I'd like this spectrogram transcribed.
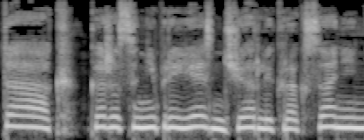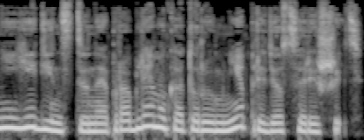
Так, кажется, неприязнь Чарли к Роксане не единственная проблема, которую мне придется решить.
